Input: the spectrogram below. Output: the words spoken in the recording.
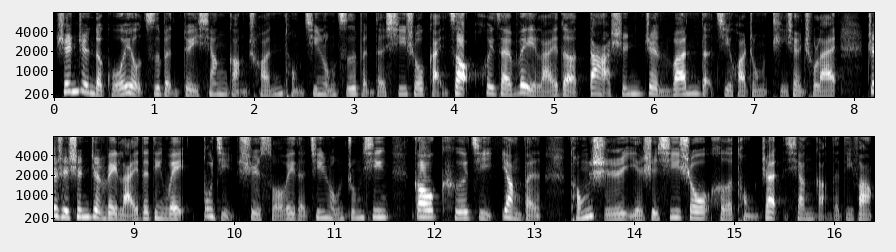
深圳的国有资本对香港传统金融资本的吸收改造，会在未来的大深圳湾的计划中体现出来。这是深圳未来的定位，不仅是所谓的金融中心、高科技样本，同时也是吸收和统战香港的地方。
